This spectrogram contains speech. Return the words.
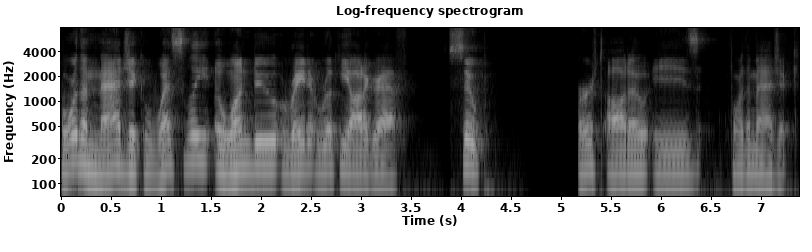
For the Magic, Wesley Iwundu rated rookie autograph. Soup. First auto is for the Magic.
